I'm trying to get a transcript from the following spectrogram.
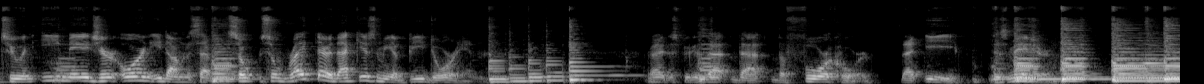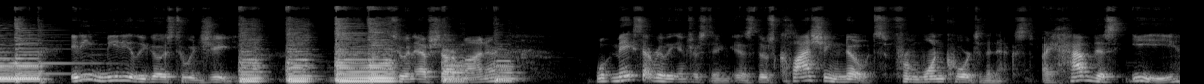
to an E major or an E dominant 7. So, so right there, that gives me a B Dorian right? Just because that, that the four chord, that E, is major. It immediately goes to a G, to an F sharp minor. What makes that really interesting is there's clashing notes from one chord to the next. I have this E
